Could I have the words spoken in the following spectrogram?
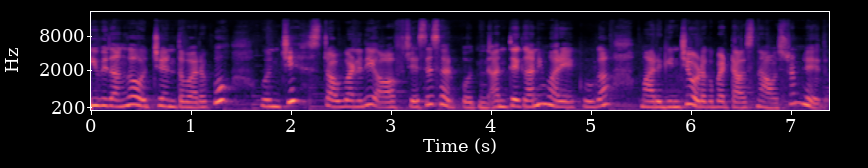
ఈ విధంగా వచ్చేంత వరకు ఉంచి స్టవ్ అనేది ఆఫ్ చేస్తే సరిపోతుంది. అంతేగాని మరి ఎక్కువగా మరిగించి ఉడకబెట్టాల్సిన అవసరం లేదు.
